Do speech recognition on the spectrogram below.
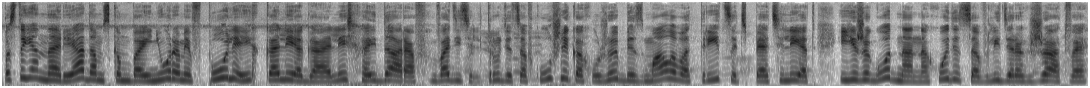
Постоянно рядом с комбайнерами в поле их коллега Олесь Хайдаров. Водитель трудится в Кушликах уже без малого 35 лет и ежегодно находится в лидерах жатвы.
